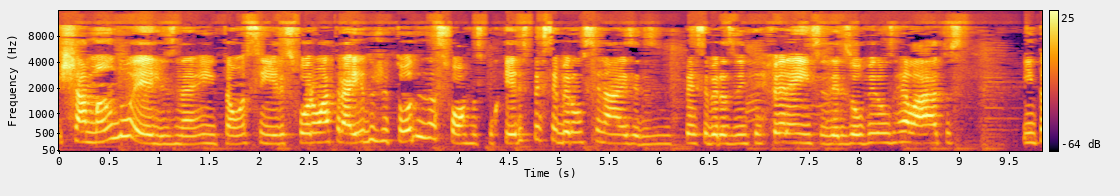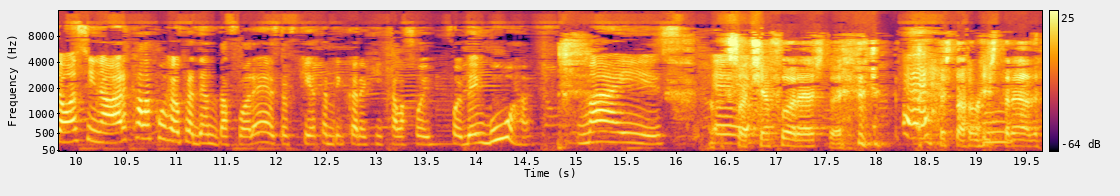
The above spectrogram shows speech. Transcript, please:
chamando eles, né? Então, assim, eles foram atraídos de todas as formas, porque eles perceberam os sinais, eles perceberam as interferências, eles ouviram os relatos. Então, assim, na hora que ela correu para dentro da floresta, eu fiquei até brincando aqui que ela foi, foi bem burra, mas. É... Só tinha floresta. É. Estava na estrada.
